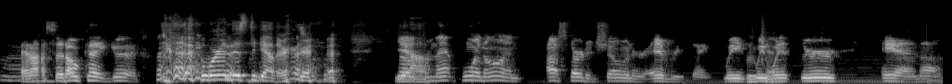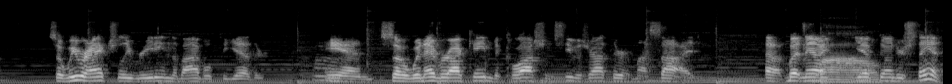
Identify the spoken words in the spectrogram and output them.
And I said, okay, good. We're in this together. So yeah. from that point on, I started showing her everything. We we went through, and uh, so we were actually reading the Bible together. Mm. And so whenever I came to Colossians, she was right there at my side. Uh, but now you have to understand,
